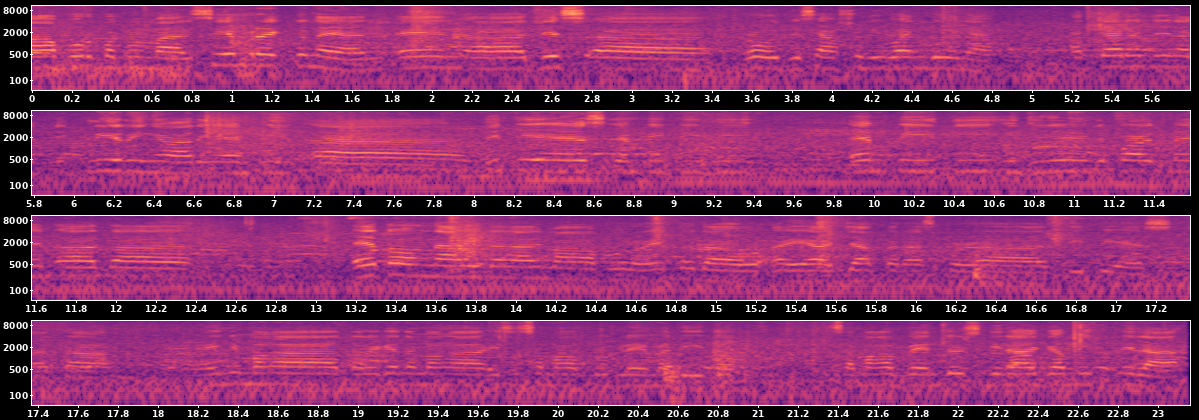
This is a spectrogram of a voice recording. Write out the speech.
Mga puro pagmamahal. CM Recto na yan. And uh, this uh, road is actually Juan Luna. At currently nag-clearing yung ating MP, uh, DPS, MPPD, MPT, Engineering Department. At uh, ito ang nakita natin mga kapuro. Ito daw ay uh, jumper as per uh, DPS. At uh, ngayon yung mga talaga na mga isa sa mga problema dito sa mga vendors ginagamit nila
